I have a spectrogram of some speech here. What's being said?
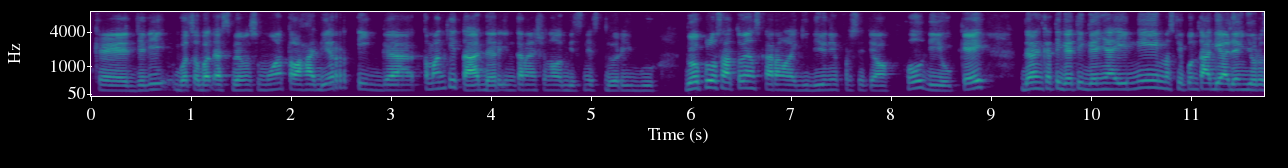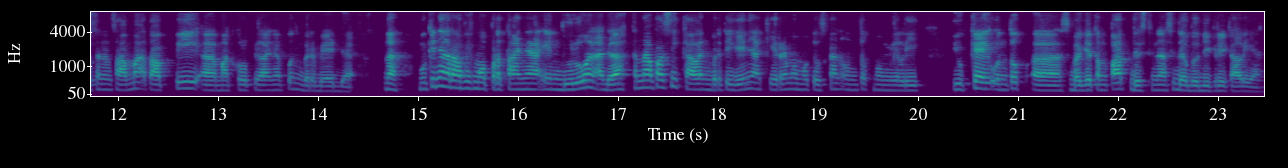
Oke, jadi buat sobat SBM semua telah hadir tiga teman kita dari International Business 2021 yang sekarang lagi di University of Hull di UK dan ketiga-tiganya ini meskipun tadi ada yang jurusan yang sama tapi uh, matkul pilihannya pun berbeda. Nah, mungkin yang Rafif mau pertanyain duluan adalah kenapa sih kalian bertiga ini akhirnya memutuskan untuk memilih UK untuk uh, sebagai tempat destinasi double degree kalian?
